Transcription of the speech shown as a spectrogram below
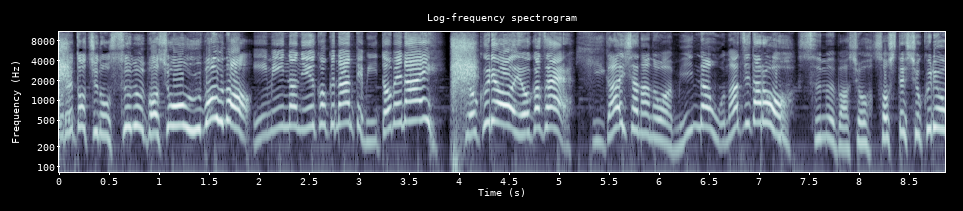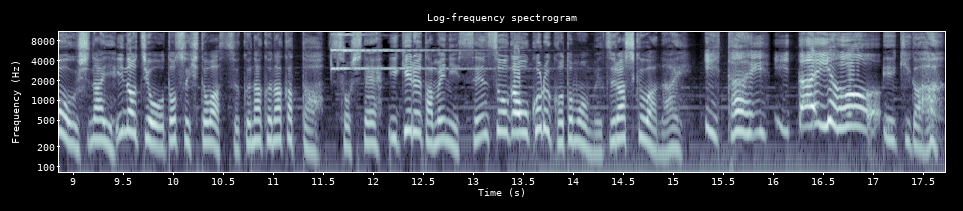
俺たちの住む場所を奪うな移民の入国なんて認めない食料をよこせ被害者なのはみんな同じだろう住む場所、そして食料を失い、命を落とす人は少なくなかった。そして、生きるために戦争が起こることも珍しくはない。痛い、痛いよ息が、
